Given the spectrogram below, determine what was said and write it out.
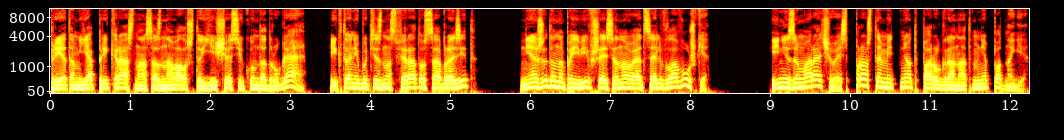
При этом я прекрасно осознавал, что еще секунда-другая, и кто-нибудь из Носферату сообразит, неожиданно появившаяся новая цель в ловушке, и не заморачиваясь, просто метнет пару гранат мне под ноги.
